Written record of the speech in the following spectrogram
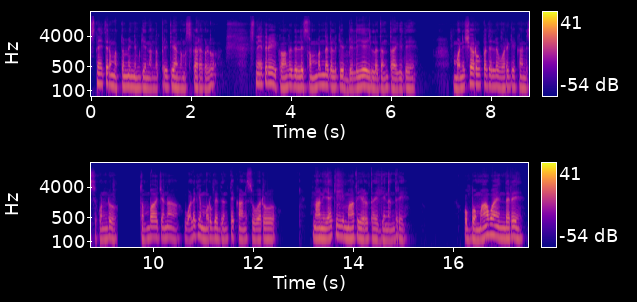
ಸ್ನೇಹಿತರೆ, ಮತ್ತೊಮ್ಮೆ ನಿಮಗೆ ನನ್ನ ಪ್ರೀತಿಯ ನಮಸ್ಕಾರಗಳು. ಸ್ನೇಹಿತರೆ, ಈ ಕಾಲದಲ್ಲಿ ಸಂಬಂಧಗಳಿಗೆ ಬೆಲೆಯೇ ಇಲ್ಲದಂತಾಗಿದೆ. ಮನುಷ್ಯ ರೂಪದಲ್ಲೇ ಹೊರಗೆ ಕಾಣಿಸಿಕೊಂಡು ತುಂಬ ಜನ ಒಳಗೆ ಮುರುಗದಂತೆ ಕಾಣಿಸುವರು. ನಾನು ಯಾಕೆ ಈ ಮಾತು ಹೇಳ್ತಾ ಇದ್ದೇನೆಂದರೆ, ಒಬ್ಬ ಮಾವ ಎಂದರೆ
